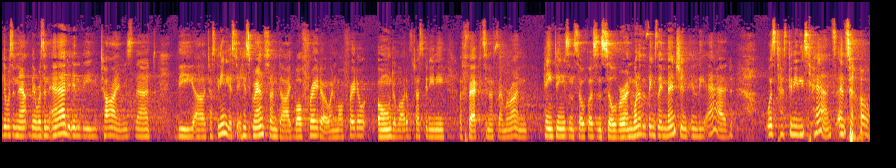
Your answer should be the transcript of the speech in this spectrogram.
there was an a- there was an ad in the Times that the uh, Toscanini estate, his grandson died, Walfredo, and Walfredo owned a lot of Toscanini effects and ephemera and paintings and sofas and silver. And one of the things they mentioned in the ad was Toscanini's pants. And so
